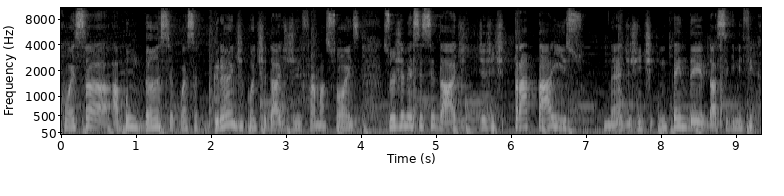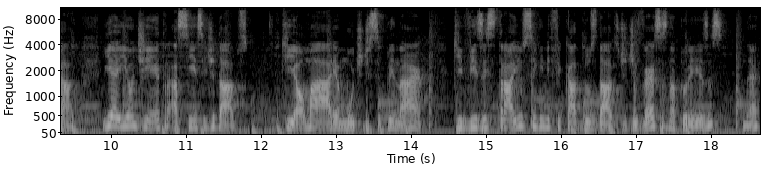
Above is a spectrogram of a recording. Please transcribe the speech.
com essa abundância, com essa grande quantidade de informações, surge a necessidade de a gente tratar isso, né? de a gente entender, dar significado. E é aí onde entra a ciência de dados, que é uma área multidisciplinar que visa extrair o significado dos dados de diversas naturezas, né?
